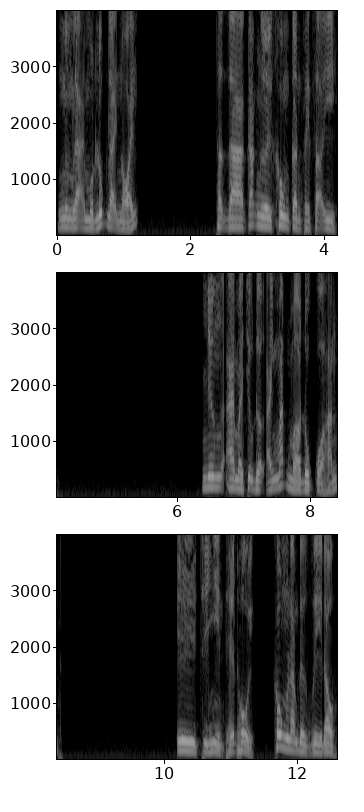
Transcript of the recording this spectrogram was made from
Ngừng lại một lúc lại nói. Thật ra các ngươi không cần phải sợ y. Nhưng ai mà chịu được ánh mắt mờ đục của hắn? Y chỉ nhìn thế thôi, không làm được gì đâu.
